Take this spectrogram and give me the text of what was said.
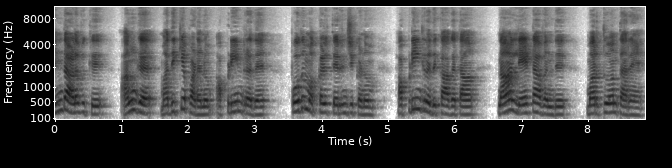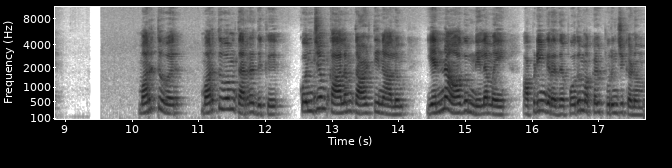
எந்த அளவுக்கு அங்க மதிக்கப்படணும் அப்படின்றத பொதுமக்கள் தெரிஞ்சுக்கணும். அப்படிங்கிறதுக்காக தான் நான் லேட்டா வந்து மருத்துவம் தரேன் மருத்துவர் மருத்துவம் தர்றதுக்கு கொஞ்சம் காலம் தாழ்த்தினாலும் என்ன ஆகும் நிலைமை அப்படிங்கிறத பொதுமக்கள் புரிஞ்சுக்கணும்.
